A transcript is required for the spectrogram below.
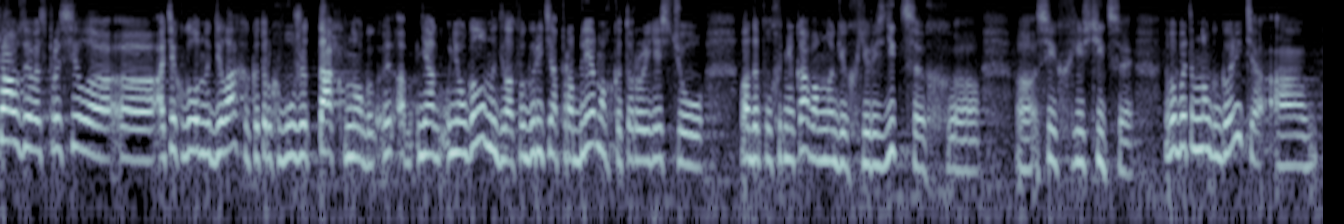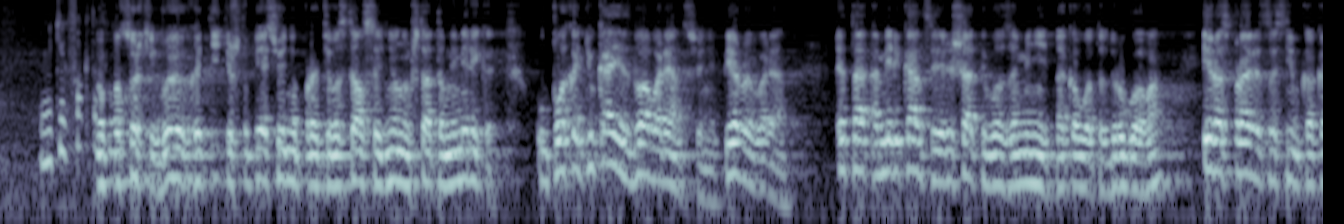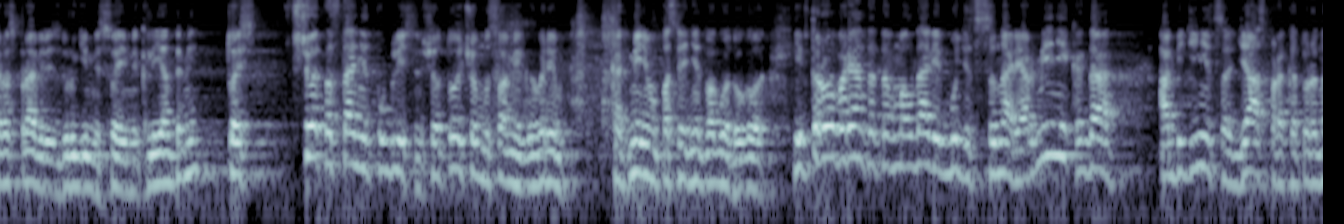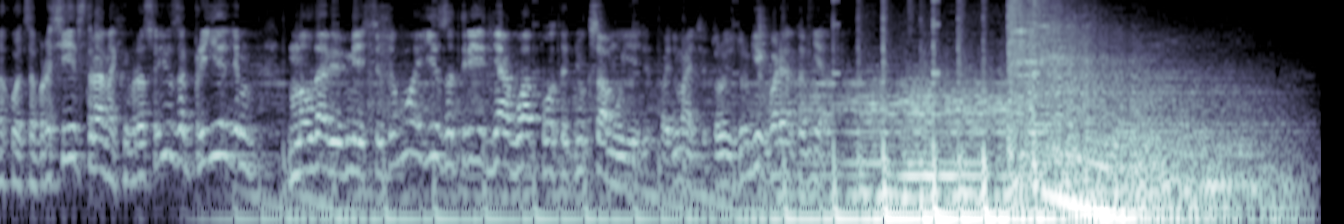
я вас спросила э, о тех уголовных делах, о которых вы уже так много, э, о- не, о, не о уголовных делах, вы говорите о проблемах, которые есть у Влада Плохотнюка во многих юрисдикциях э, э, с их юстицией. Но вы об этом много говорите, а никаких фактов Ну, нет. послушайте, вы хотите, чтобы я сегодня противостал Соединенным Штатам Америки? У Плохотнюка есть два варианта сегодня. Первый вариант. Это американцы решат его заменить на кого-то другого и расправиться с ним, как расправились с другими своими клиентами. То есть все это станет публичным, все то, о чем мы с вами говорим, как минимум последние два года. И второй вариант, это в Молдавии будет сценарий Армении, когда объединится диаспора, которая находится в России, в странах Евросоюза, приедем в Молдавию вместе домой, и за три дня Влад Плохотнюк сам уедет, понимаете? То есть других вариантов нет.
